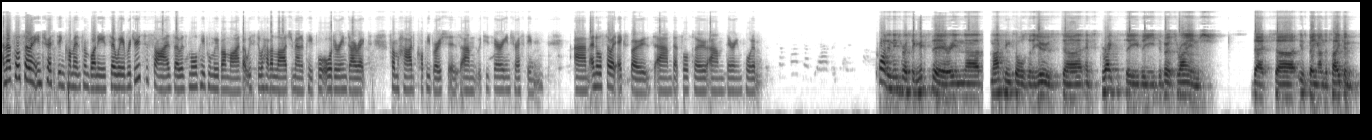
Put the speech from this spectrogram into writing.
And that's also an interesting comment from Bonnie. So we've reduced the size, though as more people move online, but we still have a large amount of people ordering direct from hard copy brochures, um, which is very interesting. Um, and also at expos, um, that's also um, very important. Quite an interesting mix there in uh, marketing tools that are used. Uh, it's great to see the diverse range that uh, is being undertaken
